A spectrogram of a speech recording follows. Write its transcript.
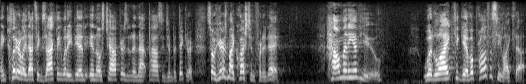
And clearly, that's exactly what he did in those chapters and in that passage in particular. So here's my question for today How many of you would like to give a prophecy like that?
